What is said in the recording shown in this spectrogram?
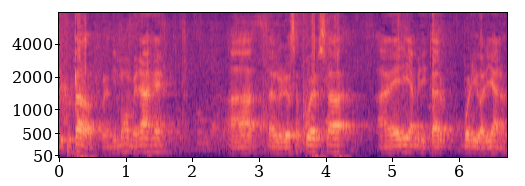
diputado. Rendimos homenaje a la gloriosa Fuerza Aérea Militar Bolivariana.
